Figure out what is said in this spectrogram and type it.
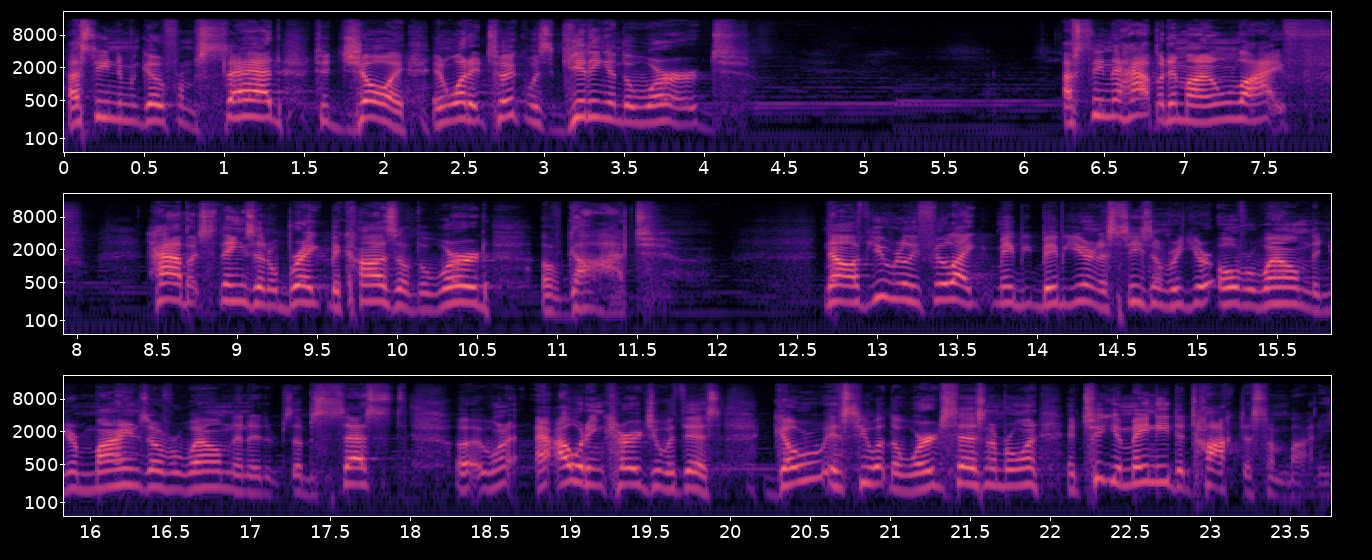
I've seen them go from sad to joy. And what it took was getting in the Word. I've seen it happen in my own life habits, things that'll break because of the Word of God. Now, if you really feel like maybe, maybe you're in a season where you're overwhelmed and your mind's overwhelmed and it's obsessed, uh, I would encourage you with this go and see what the word says, number one. And two, you may need to talk to somebody.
